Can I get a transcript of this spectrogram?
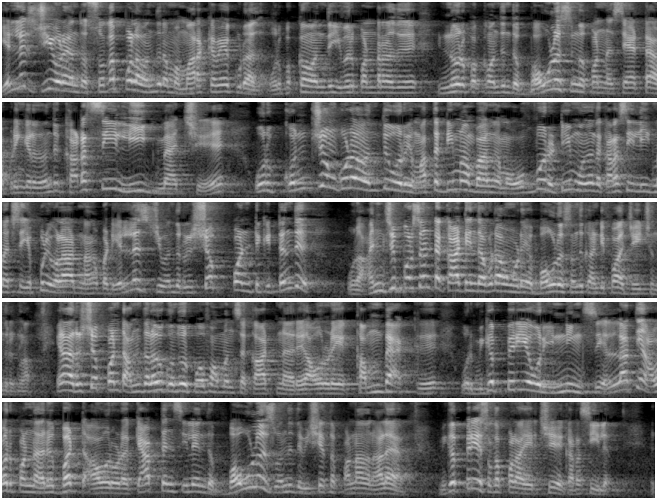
எல்எஸ்ஜியோட அந்த சொதப்பலை வந்து நம்ம மறக்கவே கூடாது. ஒரு பக்கம் வந்து இவர் பண்ணுறது இன்னொரு பக்கம் வந்து இந்த பவுலர்ஸுங்க பண்ண சேட்டை அப்படிங்கிறது வந்து கடைசி லீக் மேட்ச்சு ஒரு கொஞ்சம் கூட வந்து ஒரு மற்ற டீம்லாம் பாருங்க நம்ம ஒவ்வொரு டீம் வந்து அந்த கடைசி லீக் மேட்ச்சை எப்படி விளையாடினாங்க. பட் எல்எஸ்ஜி வந்து ரிஷப் பண்ணிட்டு கிட்டேருந்து ஒரு அஞ்சு பர்சன்ட்டை காட்டியிருந்தா கூட அவங்களுடைய பவுலர்ஸ் வந்து கண்டிப்பாக ஜெயிச்சிருந்துருக்கலாம். ஏன்னா ரிஷப் பண்ட் அந்த அளவுக்கு வந்து ஒரு பர்ஃபார்மன்ஸை காட்டினாரு. அவருடைய கம்பேக்கு ஒரு மிகப்பெரிய ஒரு இன்னிங்ஸ் எல்லாத்தையும் அவர் பண்ணார். பட் அவரோட கேப்டன்சியில் இந்த பவுலர்ஸ் வந்து இந்த விஷயத்த பண்ணாதனால மிகப்பெரிய சொதப்பலாயிருச்சு கடைசியில்.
